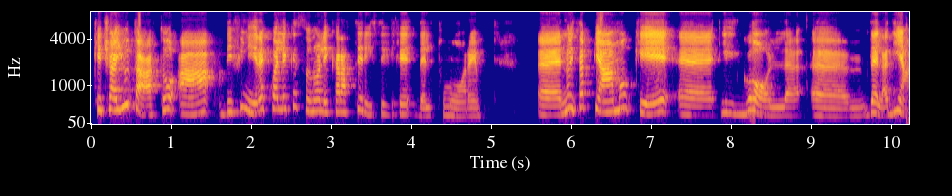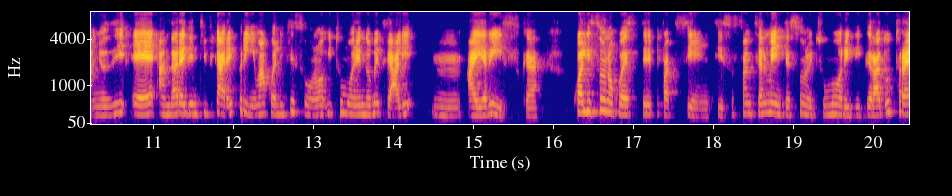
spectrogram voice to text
che ci ha aiutato a definire quelle che sono le caratteristiche del tumore. Eh, noi sappiamo che eh, il goal eh, della diagnosi è andare a identificare prima quelli che sono i tumori endometriali mh, high risk. Quali sono questi pazienti? Sostanzialmente sono i tumori di grado 3,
